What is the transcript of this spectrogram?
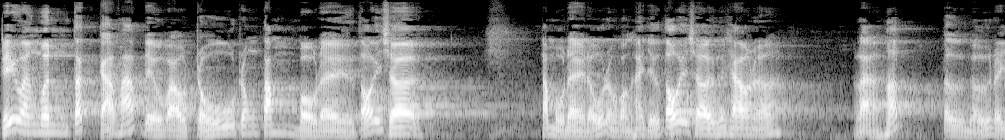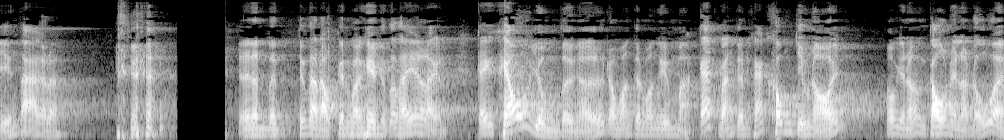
Trí quang minh tất cả pháp đều vào trụ trong tâm bồ đề tối sơ tâm bồ đề đủ rồi còn hai chữ tối sơ phía sau nữa. Là hết từ ngữ để diễn tả rồi đó. Cho nên chúng ta đọc kinh quan nghiêm, chúng ta thấy là cái khéo dùng từ ngữ trong bản kinh quan nghiêm mà các bản kinh khác không chịu nổi. Không chịu nổi, câu này là đủ rồi.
